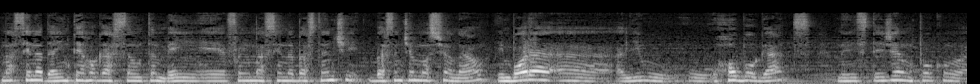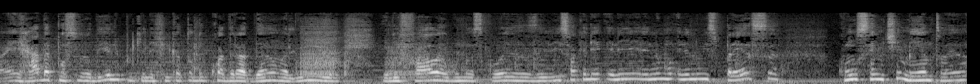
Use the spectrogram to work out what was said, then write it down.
Na cena da interrogação também é, foi uma cena bastante, bastante emocional. Embora a, ali o, o Robogats né, esteja um pouco errada a postura dele, porque ele fica todo quadradão ali, ele fala algumas coisas, ele, só que ele, ele, ele, não, ele não expressa com sentimento. Né?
